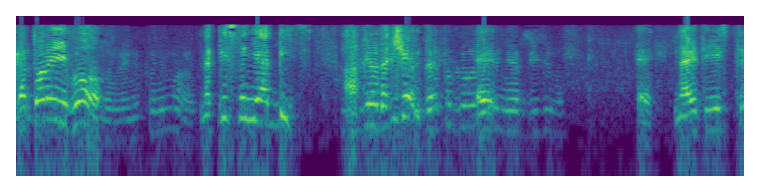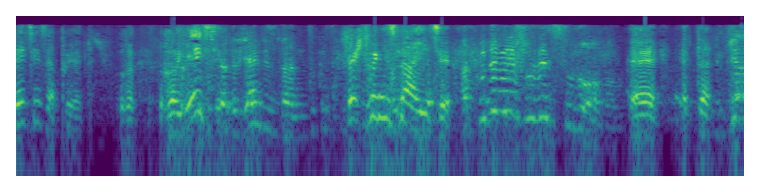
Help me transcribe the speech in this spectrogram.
которые его написано не обидь. А не зачем? Обидеть. Э, на это есть третий запрет. Роеси. Я не знаю. Что, что вы не знаете? Откуда вы решили здесь слово? Э, это... Где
